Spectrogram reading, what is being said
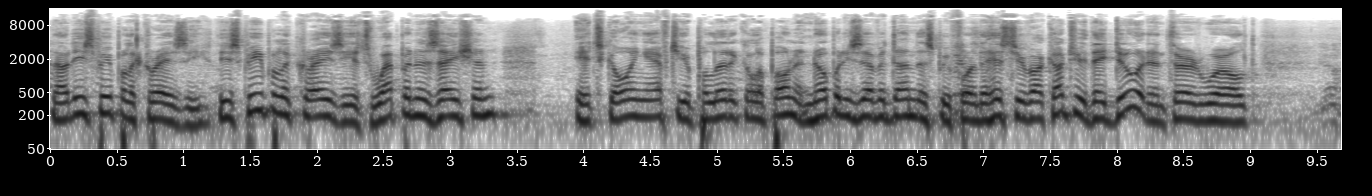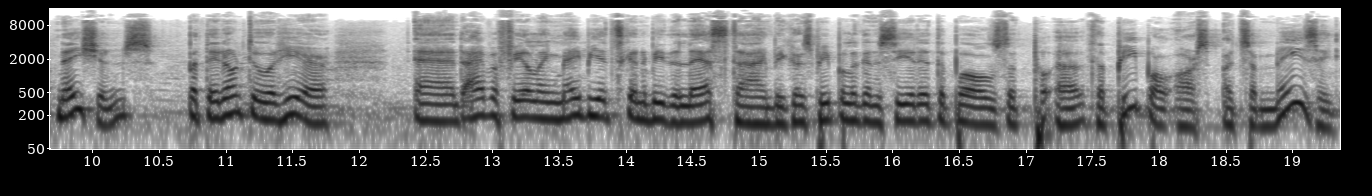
Now, these people are crazy. These people are crazy. It's weaponization. It's going after your political opponent. Nobody's ever done this before in the history of our country. They do it in third world nations, but they don't do it here. And I have a feeling maybe it's going to be the last time because people are going to see it at the polls. The, uh, the people are, it's amazing.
